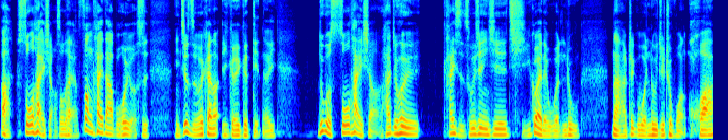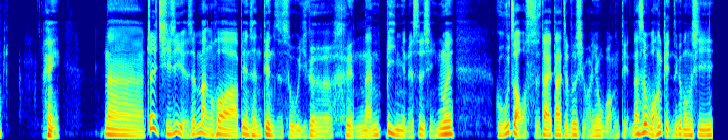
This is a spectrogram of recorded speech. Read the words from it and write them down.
啊，缩太小、缩太小，放太大不会有事，你就只会看到一个一个点而已。如果缩太小，它就会开始出现一些奇怪的纹路，那这个纹路就是网花。嘿，那这其实也是漫画变成电子书一个很难避免的事情，因为古早时代大家都喜欢用网点，但是网点这个东西。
